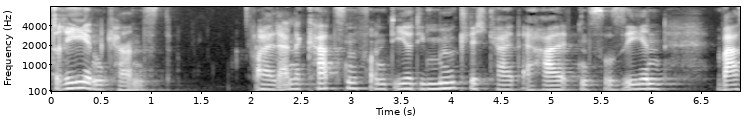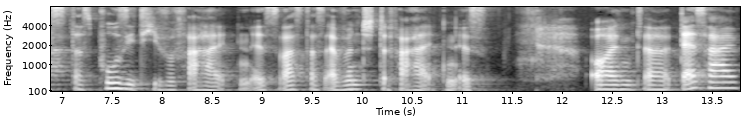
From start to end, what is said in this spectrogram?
drehen kannst weil deine Katzen von dir die Möglichkeit erhalten zu sehen, was das positive Verhalten ist, was das erwünschte Verhalten ist. Und äh, deshalb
